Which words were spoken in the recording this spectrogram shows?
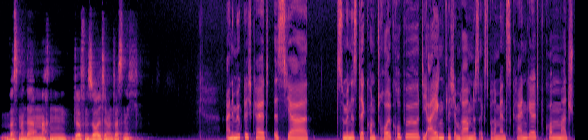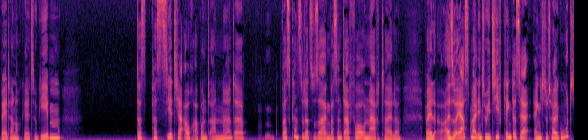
was man da machen dürfen sollte und was nicht. Eine Möglichkeit ist ja zumindest der Kontrollgruppe, die eigentlich im Rahmen des Experiments kein Geld bekommen hat, später noch Geld zu geben. Das passiert ja auch ab und an. Ne? Da, was kannst du dazu sagen? Was sind da Vor- und Nachteile? Weil, also erstmal intuitiv klingt das ja eigentlich total gut,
